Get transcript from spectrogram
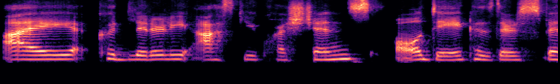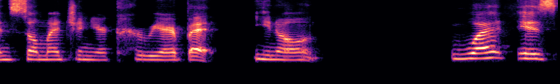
I could literally ask you questions all day because there's been so much in your career but you know what is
